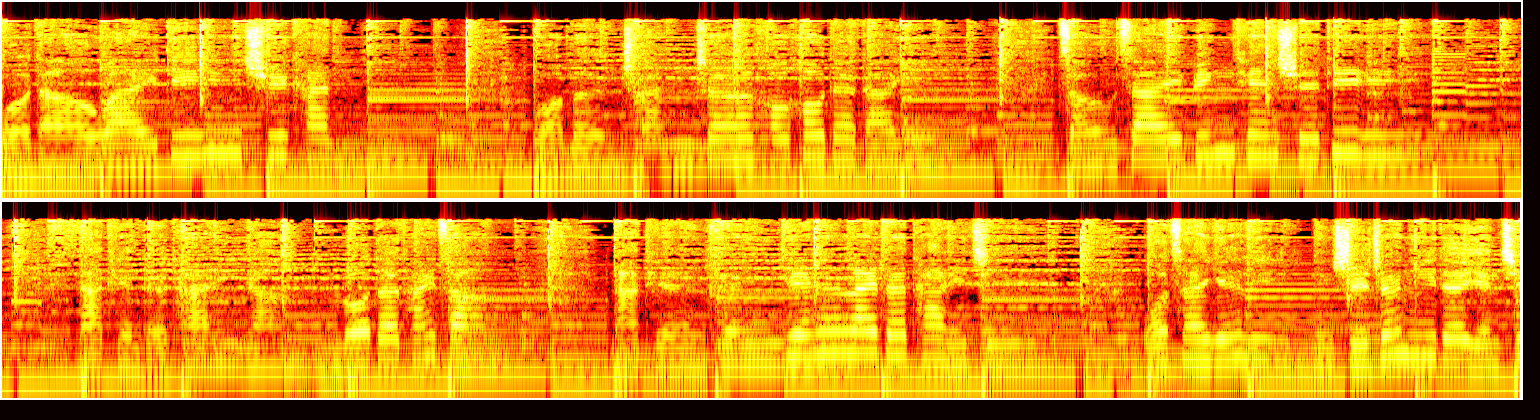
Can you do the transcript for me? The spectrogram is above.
我到外地去看你。我们穿着厚厚的大衣，走在冰天雪地。那天的太阳落得太早，那天黑夜来得太急。我在夜里凝视着你的眼睛，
